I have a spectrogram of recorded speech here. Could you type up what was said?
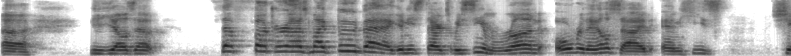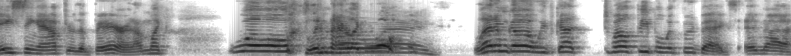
Uh, he yells out, that fucker has my food bag. And he starts, we see him run over the hillside and he's chasing after the bear. And I'm like, whoa, whoa. Lynn and I are like, whoa, way. let him go. We've got 12 people with food bags. And, uh,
